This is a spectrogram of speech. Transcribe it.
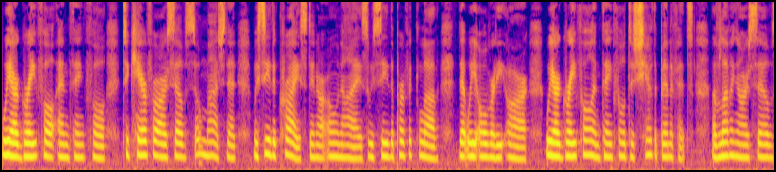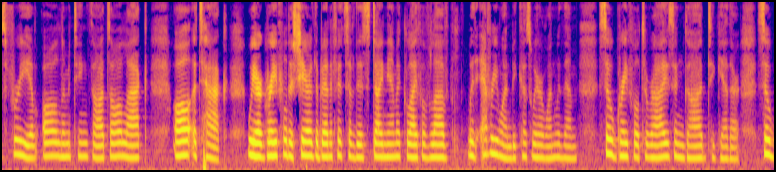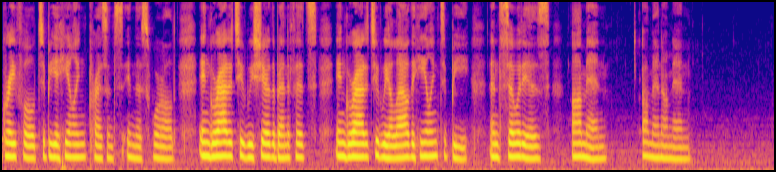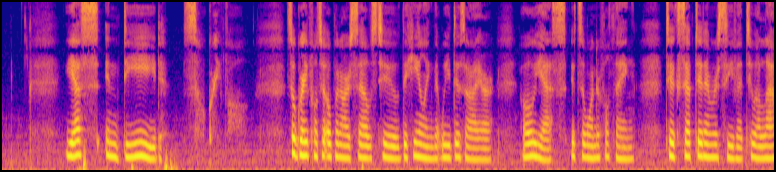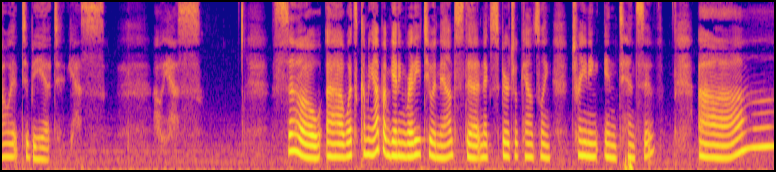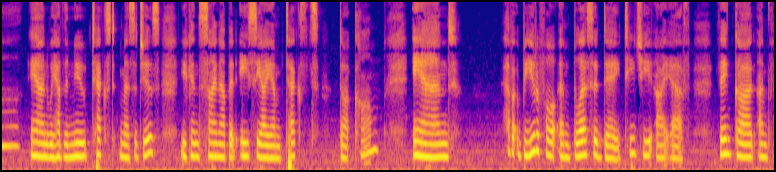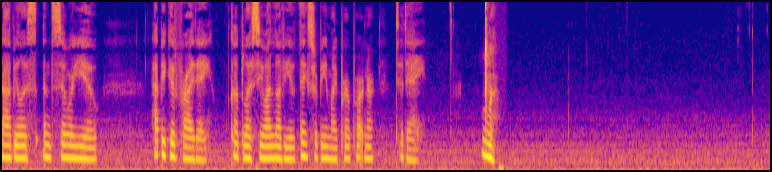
We are grateful and thankful to care for ourselves so much that we see the Christ in our own eyes. We see the perfect love that we already are. We are grateful and thankful to share the benefits of loving ourselves free of all limiting thoughts, all lack, all attack. We are grateful to share the benefits of this dynamic life of love with everyone because we are one with them. So grateful to rise in God together. So grateful to be a healing presence in this world. In gratitude, we share the benefits. In gratitude, we allow the healing to be. And so it is. Amen. Amen. Amen. Yes, indeed. So so grateful to open ourselves to the healing that we desire. Oh, yes, it's a wonderful thing to accept it and receive it, to allow it to be it. Yes. Oh, yes. So, uh, what's coming up? I'm getting ready to announce the next spiritual counseling training intensive. Uh, and we have the new text messages. You can sign up at acimtexts.com and have a beautiful and blessed day. TGIF. Thank God I'm fabulous and so are you. Happy Good Friday. God bless you. I love you. Thanks for being my prayer partner today. Mwah.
